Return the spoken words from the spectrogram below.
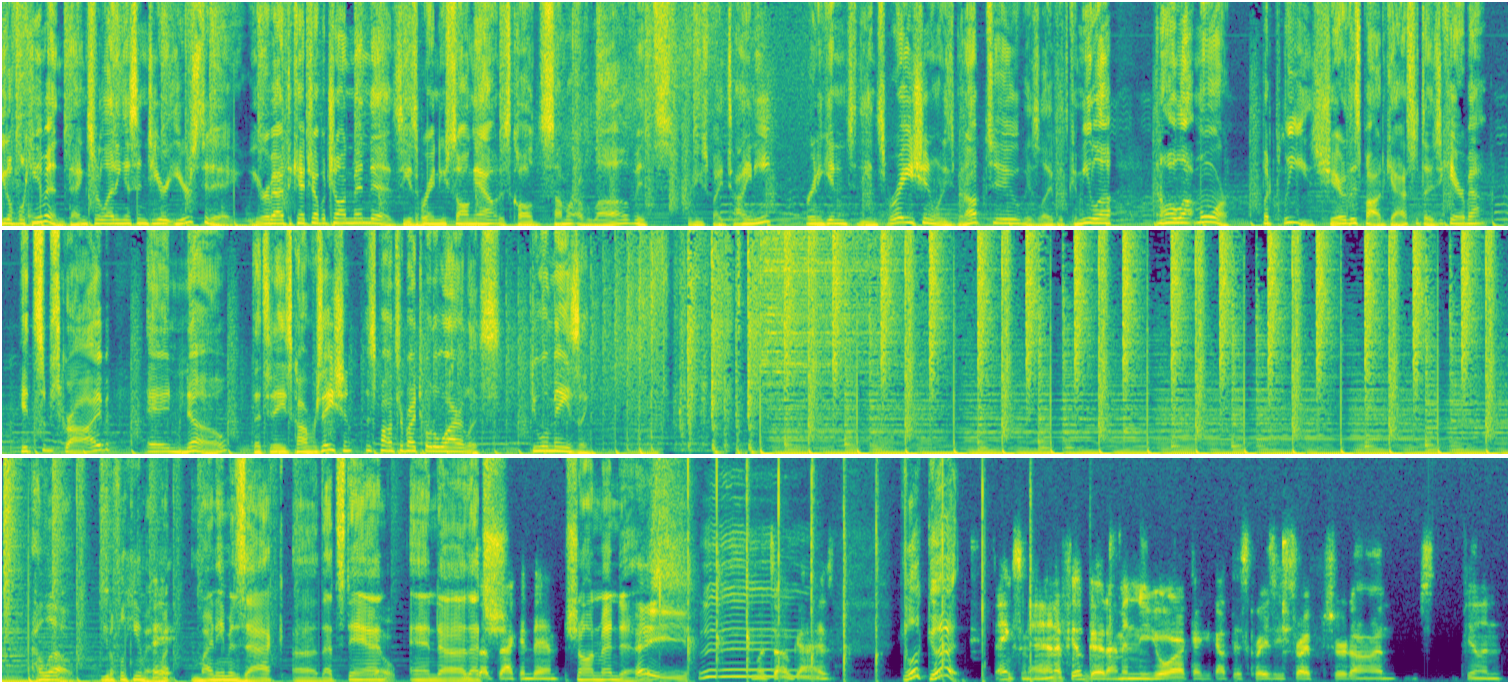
beautiful human. Thanks for letting us into your ears today. We are about to catch up with Shawn Mendes. He has a brand new song out. It's called Summer of Love. It's produced by Tainy. We're going to get into the inspiration, what he's been up to, his life with Camila, and a whole lot more. But please share this podcast with those you care about. Hit subscribe and know that today's conversation is sponsored by Total Wireless. Do amazing. Hello, beautiful human. Hey. My, my name is Zach. Uh, that's Dan, Yo. and uh, What's that's up, Zach and Dan? Shawn Mendes. Hey. What's up, guys? You look good. Thanks, man. I feel good. I'm in New York. I got this crazy striped shirt on. Just feeling,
